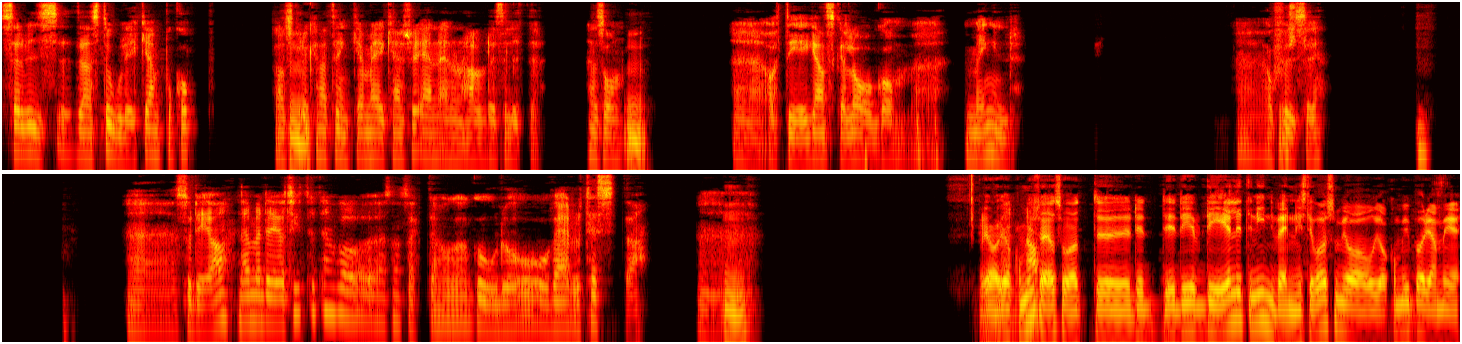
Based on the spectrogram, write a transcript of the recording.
servis, den storleken på kopp. Jag skulle mm. kunna tänka mig kanske en, en och en halv deciliter. En sån. Mm. Uh, och att det är ganska lagom uh, mängd. Uh, att få i sig. Uh, så det, ja, nej men det, jag tyckte att den var, som sagt, den var god och, och värd att testa. Mm. Ja, jag kommer ju säga så att det, det, det, det är en liten invändning. Det var som jag och jag kommer ju börja med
